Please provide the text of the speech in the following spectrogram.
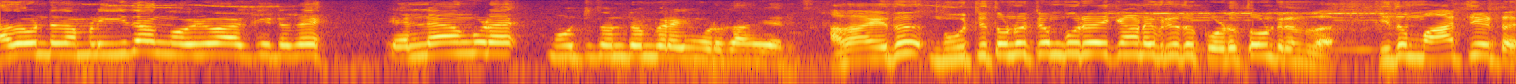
അതുകൊണ്ട് നമ്മൾ ഇതങ്ങ് ഒഴിവാക്കിയിട്ട് എല്ലാം കൂടെ നൂറ്റി തൊണ്ണൂറ്റൊമ്പത് രൂപയ്ക്ക് കൊടുക്കാന്ന് വിചാരിച്ചു. അതായത് നൂറ്റി തൊണ്ണൂറ്റൊമ്പത് രൂപയ്ക്കാണ് ഇവർ ഇത് കൊടുത്തോണ്ടിരുന്നത്. ഇത് മാറ്റിയിട്ട്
